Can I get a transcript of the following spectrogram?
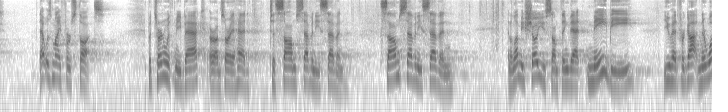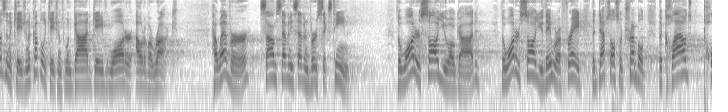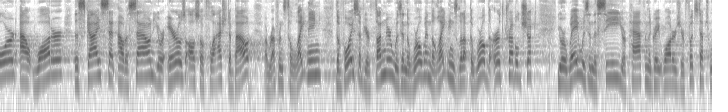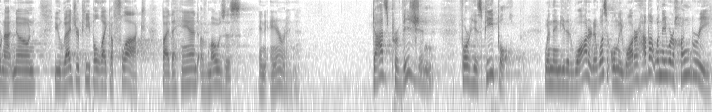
That was my first thoughts. But turn with me back, or I'm sorry, ahead to Psalm 77. Psalm 77, and let me show you something that maybe You had forgotten there was an occasion, a couple occasions, when God gave water out of a rock. However, Psalm 77, verse 16 The waters saw you, O God. The waters saw you, they were afraid. The depths also trembled. The clouds poured out water. The skies sent out a sound. Your arrows also flashed about, a reference to lightning. The voice of your thunder was in the whirlwind. The lightnings lit up the world. The earth trembled, shook. Your way was in the sea, your path in the great waters. Your footsteps were not known. You led your people like a flock by the hand of Moses and Aaron. God's provision for his people when they needed water. And it wasn't only water. How about when they were hungry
